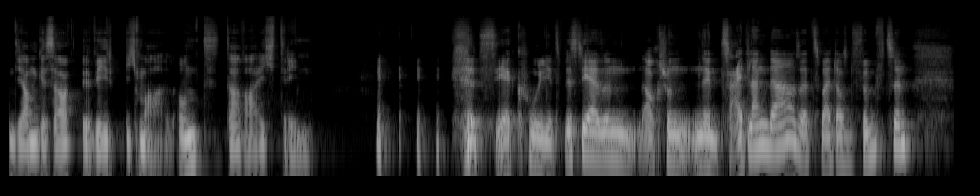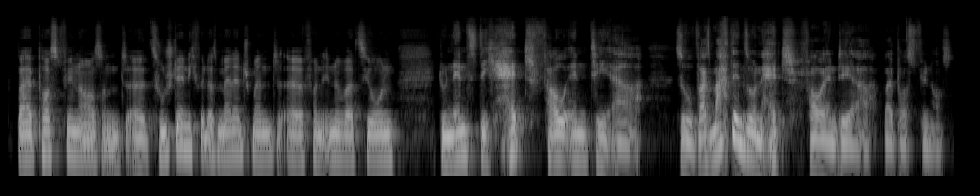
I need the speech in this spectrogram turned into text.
Und die haben gesagt, bewirb dich mal. Und da war ich drin. Sehr cool. Jetzt bist du ja so ein, auch schon eine Zeit lang da, seit 2015 bei Postfinance und äh, zuständig für das Management äh, von Innovationen. Du nennst dich Head VNTR. So, was macht denn so ein Head VNTR bei Postfinance?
